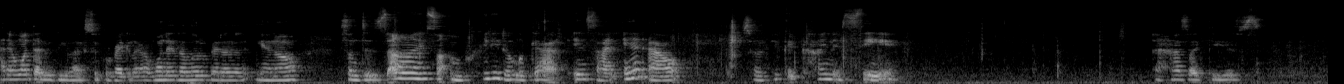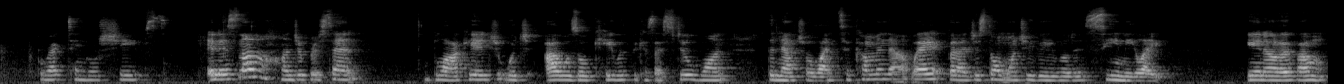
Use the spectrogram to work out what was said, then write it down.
I didn't want that to be like super regular. I wanted a little bit of, you know, some design, something pretty to look at inside and out. So if you could kind of see, it has like these rectangle shapes. And it's not a 100% blockage, which I was okay with because I still want the natural light to come in that way. But I just don't want you to be able to see me like you know, if I'm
